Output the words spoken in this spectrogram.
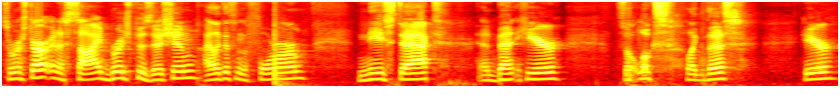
So we're gonna start in a side bridge position. I like this in the forearm, knee stacked and bent here. So it looks like this here.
